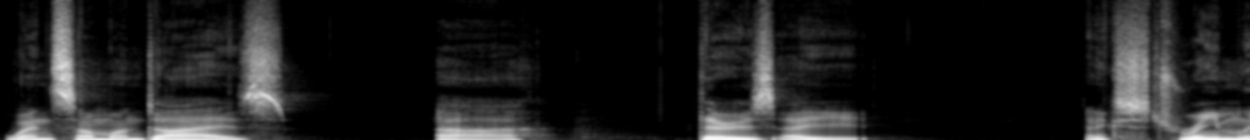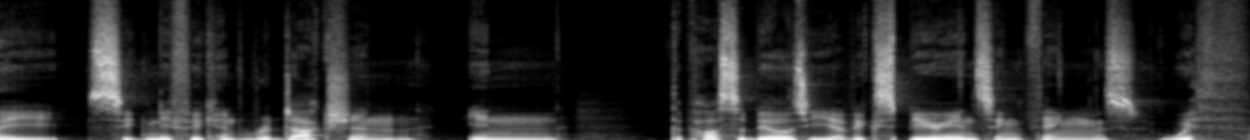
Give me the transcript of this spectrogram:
when someone dies, uh, there is a an extremely significant reduction in the possibility of experiencing things with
